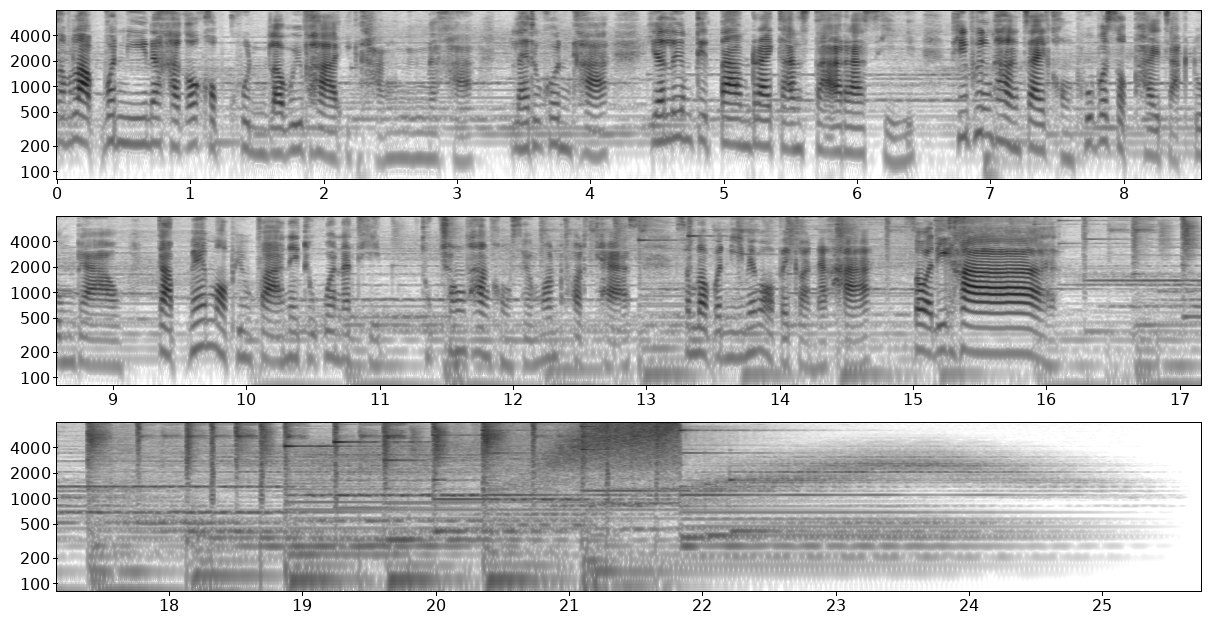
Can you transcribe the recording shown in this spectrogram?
สำหรับวันนี้นะคะก็ขอบคุณ Ravipa อีกครั้งหนึ่งนะคะ และทุกคนคะอย่าลืมติดตามรายการสตาร์ราศีที่พึ่งทางใจของผู้ประสบภัยจากดวงดาว กับแม่หมอพิมฟ้าในทุกวันอาทิตย์ ทุกช่องทางของ Salmon Podcast สำหรับวันนี้แม่หมอไปก่อนนะคะ สวัสดีค่ะ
